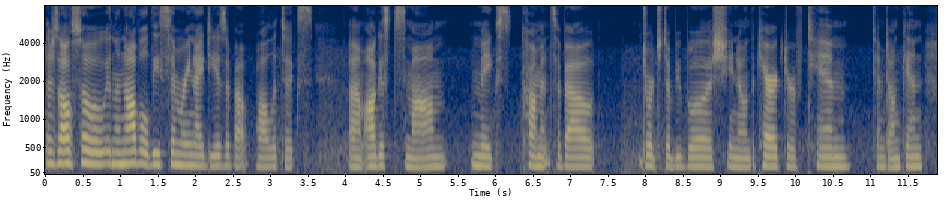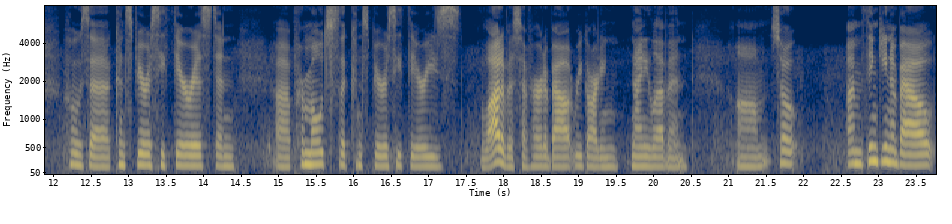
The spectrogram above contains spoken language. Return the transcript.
There's also in the novel these simmering ideas about politics. Um, August's mom makes comments about George W. Bush, you know, the character of Tim, Tim Duncan, who's a conspiracy theorist and uh, promotes the conspiracy theories a lot of us have heard about regarding 9 11. Um, so I'm thinking about,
